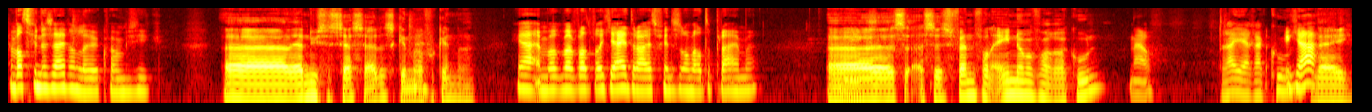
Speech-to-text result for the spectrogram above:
En wat vinden zij dan leuk qua muziek? Eh, ja, nu is het zes, hè, dus kinderen Ja. voor kinderen. Ja, en wat, wat, wat, wat jij draait, vinden ze nog wel te pruimen. Eh, ze, ze is fan van één nummer van Raccoon. Nou, Draaien raccoon? ja. Nee,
